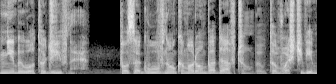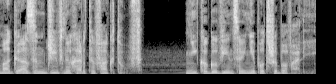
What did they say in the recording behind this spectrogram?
Nie było to dziwne. Poza główną komorą badawczą był to właściwie magazyn dziwnych artefaktów. Nikogo więcej nie potrzebowali.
